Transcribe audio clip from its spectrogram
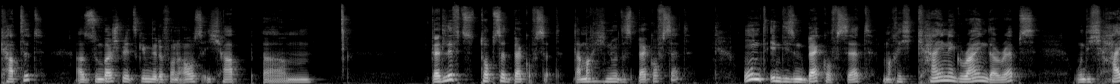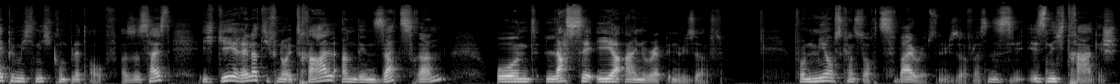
cuttet. Also zum Beispiel, jetzt gehen wir davon aus, ich habe ähm, Deadlift, Topset, Backoffset. Da mache ich nur das Backoffset. Und in diesem Backoffset mache ich keine Grinder-Raps und ich hype mich nicht komplett auf. Also das heißt, ich gehe relativ neutral an den Satz ran und lasse eher eine Rap in Reserve. Von mir aus kannst du auch zwei Reps in Reserve lassen. Das ist nicht tragisch.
